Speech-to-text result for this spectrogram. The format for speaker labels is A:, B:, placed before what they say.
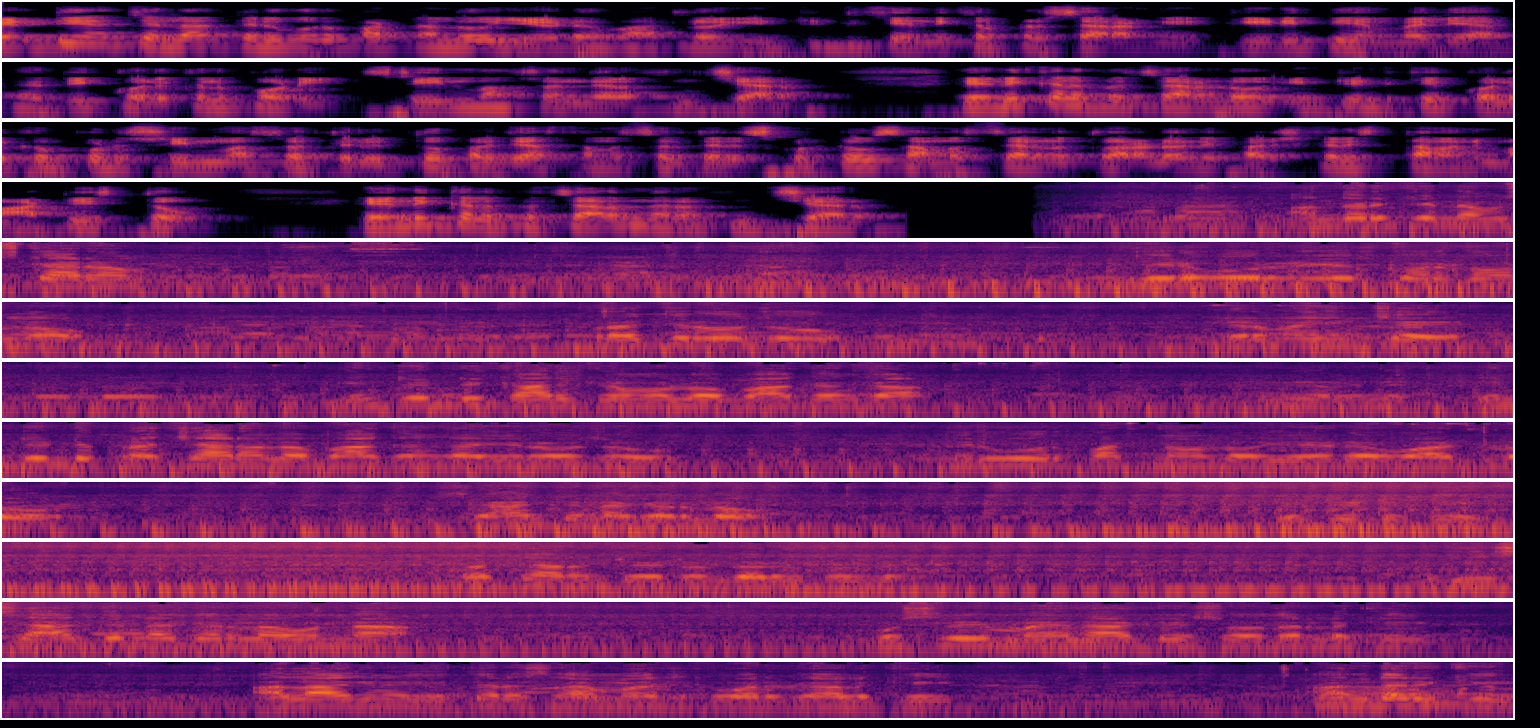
A: ఎన్టీఆర్ జిల్లా తిరువూరు పట్టణంలో ఏడో వార్డులో ఇంటింటికి ఎన్నికల ప్రచారాన్ని టీడీపీ ఎమ్మెల్యే అభ్యర్థి కొలికలపూడి శ్రీనివాసరావు నిర్వహించారు. ఎన్నికల ప్రచారంలో ఇంటింటికి కొలికపూడి శ్రీనివాసరావు తిరుగుతూ ప్రజా సమస్యలు తెలుసుకుంటూ సమస్యలను త్వరలోనే పరిష్కరిస్తామని మాటిస్తూ ఎన్నికల ప్రచారం నిర్వహించారు.
B: అందరికీ నమస్కారం. తిరువూరు నియోజకవర్గంలో ప్రతిరోజు నిర్వహించే ఇంటింటి కార్యక్రమంలో భాగంగా ఇంటింటి ప్రచారంలో భాగంగా ఈరోజు తిరువూరు పట్టణంలో ఏడో వార్డులో శాంతినగర్లో ఇంటింటికి ప్రచారం చేయడం జరుగుతుంది. ఈ శాంతినగర్లో ఉన్న ముస్లిం మైనార్టీ సోదరులకి అలాగనే ఇతర సామాజిక వర్గాలకి అందరికీ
